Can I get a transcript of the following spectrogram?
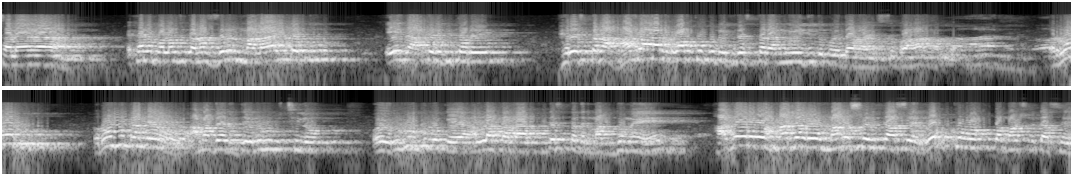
সালাম। এখানে বলা হচ্ছে তানাজ্জালুল মালাইকাতু এই রাতের ভিতরে ফেরেশতারা হাজার লক্ষ কোটি ফেরেস্তারা নিয়োজিত করে দেওয়া হয় সুবাহ রূহ, রুহটাকেও আমাদের যে রুহ ছিল, ওই রুহগুলোকে আল্লাহ তালা ফেরেস্তাদের মাধ্যমে হাজারো হাজারো মানুষের কাছে, লক্ষ লক্ষ মানুষের কাছে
